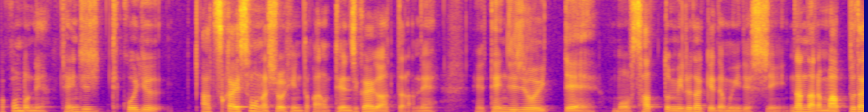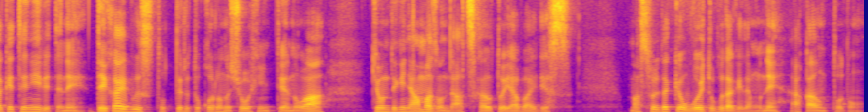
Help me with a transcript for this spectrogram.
ま今度ね、展示ってこういう扱いそうな商品とかの展示会があったらね、展示場行って、もうさっと見るだけでもいいですし、なんならマップだけ手に入れてね、でかいブース取ってるところの商品っていうのは、基本的に Amazon で扱うとやばいです。まあ、それだけ覚えておくだけでもね、アカウントの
